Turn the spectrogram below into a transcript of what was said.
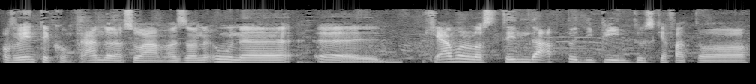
ovviamente comprandola su Amazon, un eh, eh, chiamalo lo stand up di Pintus che ha fatto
